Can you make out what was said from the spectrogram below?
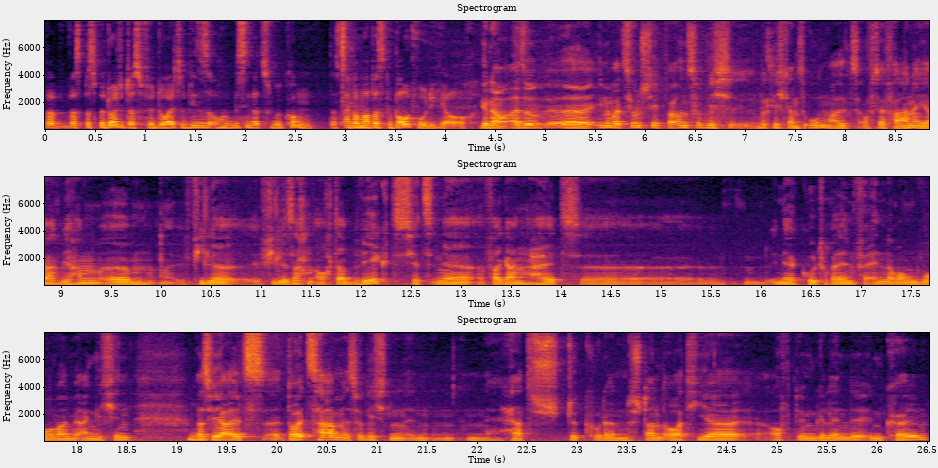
was, was bedeutet das für Deutsch und wie ist es auch ein bisschen dazu gekommen, dass einfach mal was gebaut wurde hier auch? Genau, also äh, Innovation steht bei uns wirklich, wirklich ganz oben als auf der Fahne. Ja, wir haben ähm, viele, viele Sachen auch da bewegt. Jetzt in der Vergangenheit, äh, in der kulturellen Veränderung, wo wollen wir eigentlich hin? Mhm. Was wir als Deutsch haben, ist wirklich ein, ein, ein Herzstück oder ein Standort hier auf dem Gelände in Köln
